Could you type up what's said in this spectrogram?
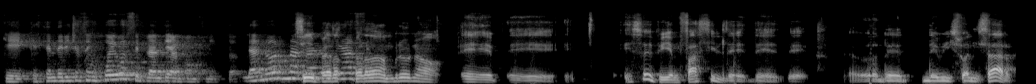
que, que, estén derechos en juego, se plantea conflicto. La norma... Sí, perdón, Bruno, eh, eh, eso es bien fácil de, de, de, visualizar.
